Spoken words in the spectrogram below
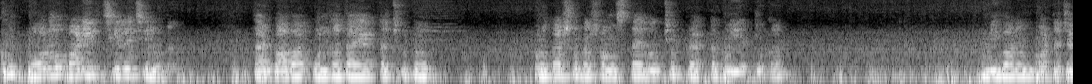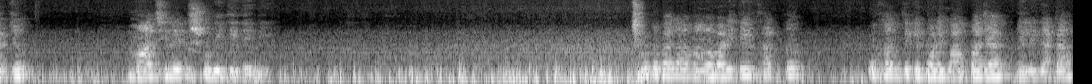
খুব বড় বাড়ির ছেলে ছিল না। তার বাবা কলকাতায় একটা ছোট প্রকাশনা সংস্থা এবং ছোট্ট একটা বইয়ের দোকান। নিবারণ ভট্টাচার্য, মা ছিলেন সুনীতি দেবী। ছোটবেলা মামা বাড়িতেই থাকতো। ওখান থেকে পরে বাগবাজার, বেলেঘাটা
